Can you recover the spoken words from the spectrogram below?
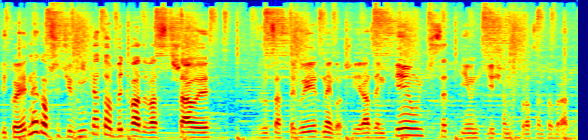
tylko jednego przeciwnika, to obydwa dwa strzały wrzuca w tego jednego, czyli razem 550% obrażeń.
